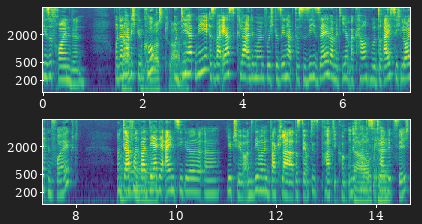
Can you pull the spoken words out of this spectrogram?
diese Freundin. Und dann ja, habe ich geguckt und, klar, und die ne? hat, nee, es war erst klar in dem Moment, wo ich gesehen habe, dass sie selber mit ihrem Account nur 30 Leuten folgt. Und Aha. davon war der der einzige äh, YouTuber. Und in dem Moment war klar, dass der auf diese Party kommt. Und ich ja, fand das okay. total witzig.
